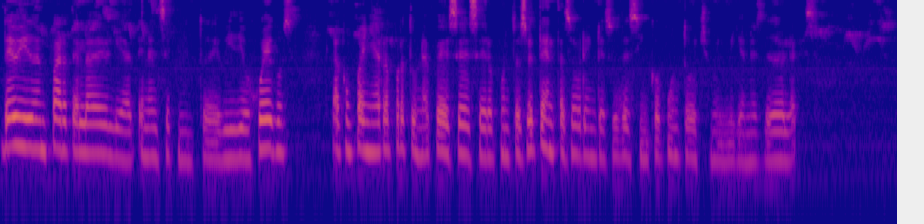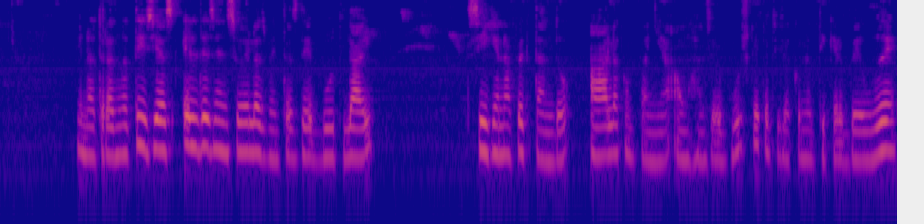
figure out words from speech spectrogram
debido en parte a la debilidad en el segmento de videojuegos. La compañía reportó un EPS de 0.70 sobre ingresos de 5.8 mil millones de dólares. En otras noticias, el descenso de las ventas de Bud Light siguen afectando a la compañía Anheuser-Busch que cotiza con el ticker BUD.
